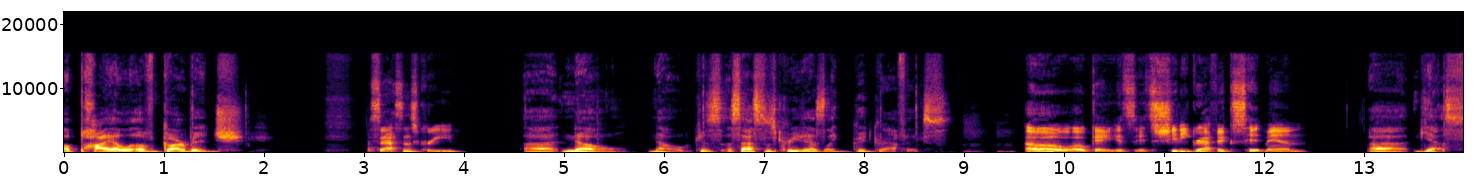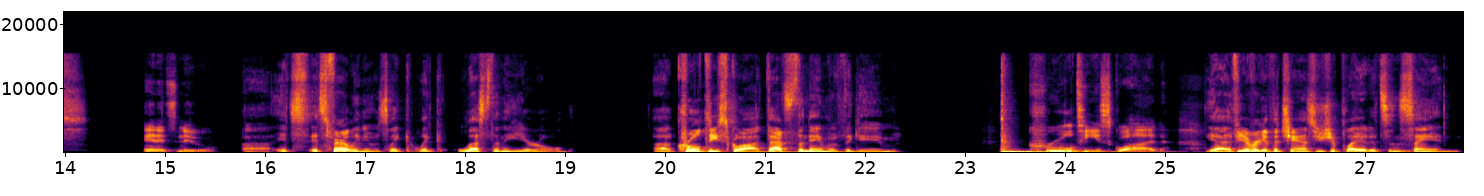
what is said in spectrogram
a pile of garbage. Assassin's Creed. Uh no. No, cuz Assassin's Creed has like good graphics. Oh, okay. It's it's shitty graphics Hitman, Uh yes. and it's new. Uh it's it's fairly new. It's like like less than a year old. Uh Cruelty Squad, that's the name of the game. Cruelty Squad. Yeah, if you ever get the chance you should play it. It's insane.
